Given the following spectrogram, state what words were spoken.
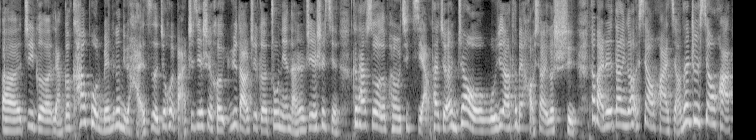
呃，这个两个 couple 里面那个女孩子就会把这件事和遇到这个中年男人这件事情，跟他所有的朋友去讲，他觉得，哎你知道我我遇到特别好笑一个事情，他把这个当一个笑话讲，但这个笑话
